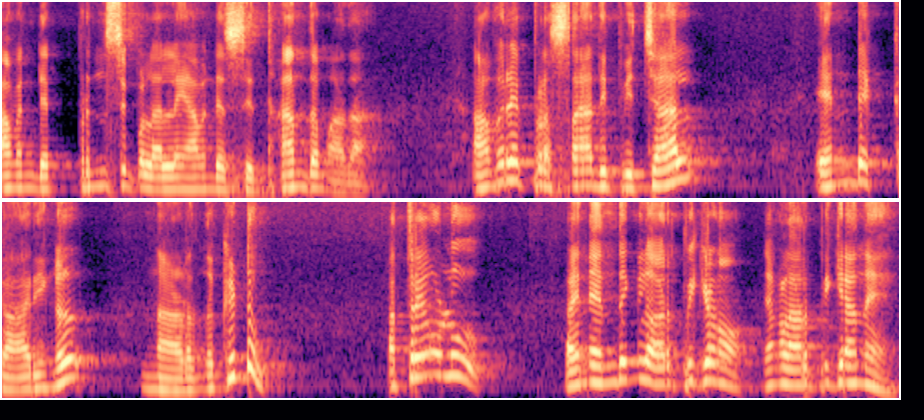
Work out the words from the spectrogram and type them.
അവന്റെ പ്രിൻസിപ്പൾ അല്ലെങ്കിൽ അവന്റെ സിദ്ധാന്തം അതാ. അവരെ പ്രസാദിപ്പിച്ചാൽ എന്റെ കാര്യങ്ങൾ നടന്നു കിട്ടും. അത്രേ ഉള്ളൂ. അതിനെ എന്തെങ്കിലും അർപ്പിക്കണോ? ഞങ്ങൾ അർപ്പിക്കാന്നേ.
